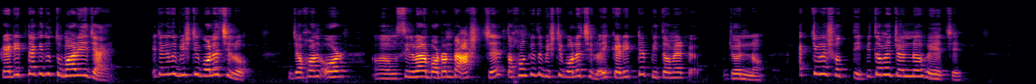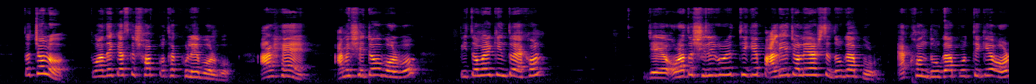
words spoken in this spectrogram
ক্রেডিটটা কিন্তু তোমারই যায়। এটা কিন্তু বৃষ্টি বলেছিল। যখন ওর সিলভার বটনটা আসছে, তখন কিন্তু বৃষ্টি বলেছিল, এই ক্রেডিটটা প্রীতমের জন্য। অ্যাকচুয়ালি সত্যি, প্রীতমের জন্য হয়েছে। তো চলো, তোমাদেরকে আজকে সব কথা খুলে বলব। আর হ্যাঁ আমি সেটাও বলব, প্রীতমের কিন্তু এখন যে ওরা তো শিলিগুড়ির থেকে পালিয়ে চলে আসছে দুর্গাপুর, এখন দুর্গাপুর থেকে ওর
